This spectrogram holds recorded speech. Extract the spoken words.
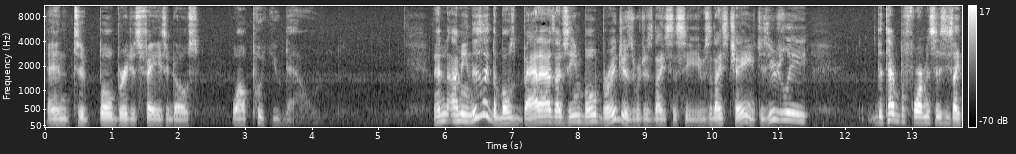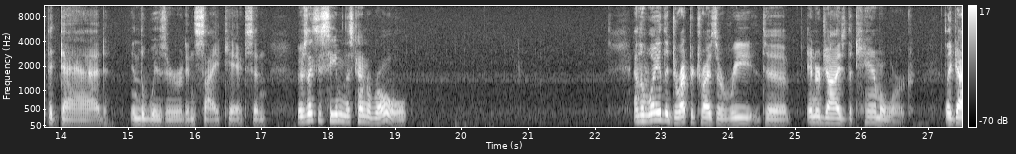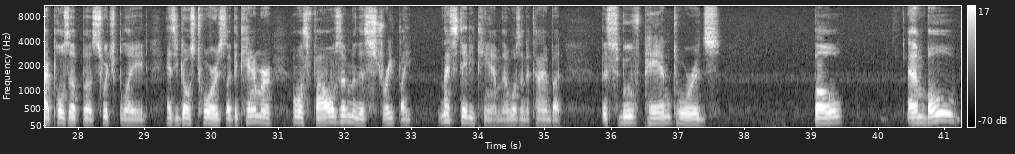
and to Beau Bridges' face and goes, Well, I'll put you down. And I mean, this is like the most badass I've seen Beau Bridges, which is nice to see. It was a nice change. Because usually the type of performances, he's like the dad in The Wizard and sidekicks. And it was nice to see him in this kind of role. And the way the director tries to re to energize the camera work the guy pulls up a switchblade as he goes towards like the camera almost follows him in this straight like not steady cam. That wasn't a time but the smooth pan towards Beau. And Beau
